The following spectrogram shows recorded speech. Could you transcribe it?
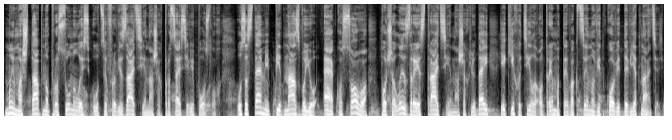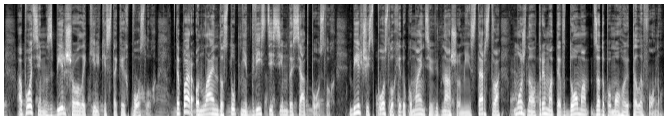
Ми масштабно просунулись у цифровізації наших процесів і послуг. У системі під назвою «Е-Косово» почали з реєстрації наших людей, які хотіли отримати вакцину від COVID-19, а потім збільшували кількість таких послуг. Тепер онлайн доступні 270 послуг. Більшість послуг і документів від нашого міністерства можна отримати вдома за допомогою телефону.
